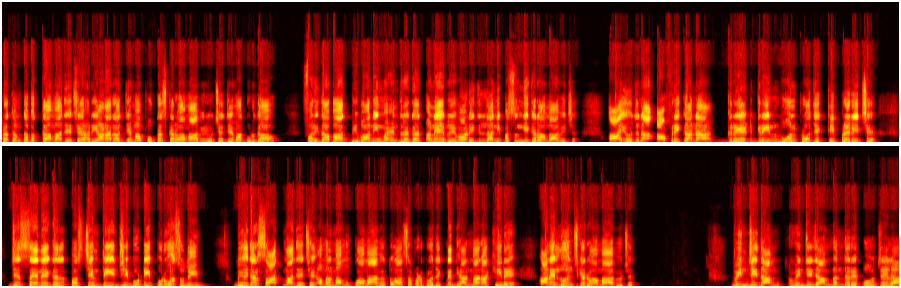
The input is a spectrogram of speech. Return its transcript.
પ્રથમ તબક્કામાં જે છે હરિયાણા રાજ્યમાં ફોકસ કરવામાં આવી રહ્યું છે, જેમાં ગુડગાંવ, ફરીદાબાદ, ભિવાની, મહેન્દ્રગઢ અને રેવાડી જિલ્લાની પસંદગી કરવામાં આવી છે. આ યોજના આફ્રિકાના ગ્રેટ ગ્રીન વોલ પ્રોજેક્ટથી પ્રેરિત છે, જે સેનેગલ પશ્ચિમથી જીબુટી પૂર્વ સુધી બે હજાર સાતમાં જે છે, અમલમાં મૂકવામાં આવ્યો હતો આ સફળ પ્રોજેક્ટને ધ્યાનમાં રાખીને આને લોન્ચ કરવામાં આવ્યું છે. વિંજીધામ વિંજીજામ બંદરે પહોંચેલા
